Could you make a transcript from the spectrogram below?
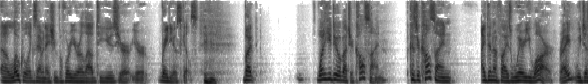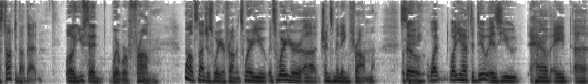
a local examination before you're allowed to use your, your radio skills. Mm-hmm. But what do you do about your call sign? Because your call sign identifies where you are, right? We just talked about that. Well, you said where we're from. Well, it's not just where you're from. It's where you, it's where you're, uh, transmitting from. So what, what you have to do is you have a, uh,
